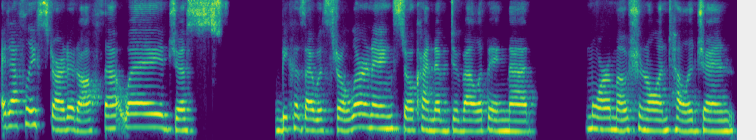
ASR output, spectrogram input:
I definitely started off that way just because I was still learning, still kind of developing that more emotional, intelligent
